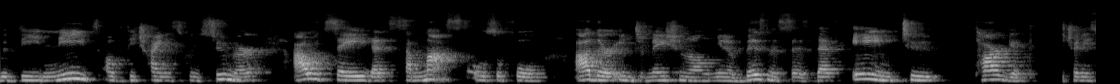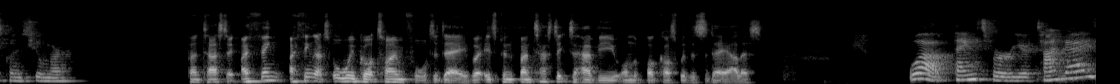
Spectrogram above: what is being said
with the needs of the Chinese consumer, I would say that's a must also for other international you know, businesses that aim to target the Chinese consumer. Fantastic. I think I think that's all we've got time for today. But it's been fantastic to have you on the podcast with us today, Alice. Well, thanks for your time, guys,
